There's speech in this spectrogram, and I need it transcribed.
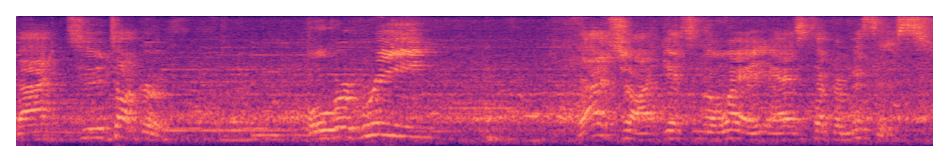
back to Tucker. Over Green. That shot gets in the way as Tucker misses.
